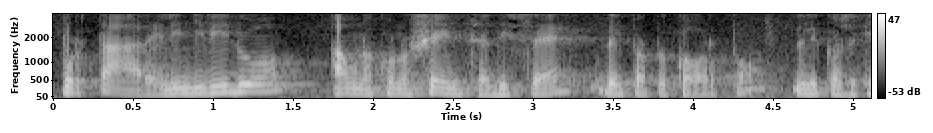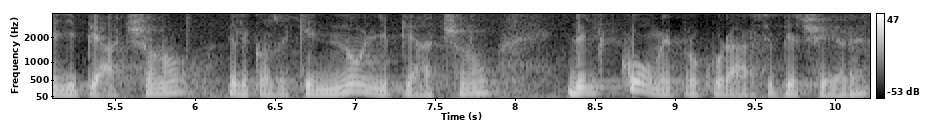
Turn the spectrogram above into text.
portare l'individuo a una conoscenza di sé, del proprio corpo, delle cose che gli piacciono, delle cose che non gli piacciono, del come procurarsi piacere,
